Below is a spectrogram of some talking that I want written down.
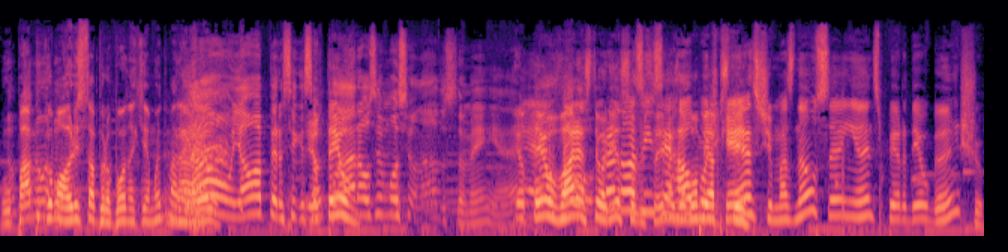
O papo não, que o Maurício tá propondo aqui é muito legal. Não, e é uma perseguição Eu tenho- clara aos emocionados também. É. Eu tenho várias teorias sobre isso aí, mas encerrar eu vou o me abster. podcast, mas não sem antes perder o gancho,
